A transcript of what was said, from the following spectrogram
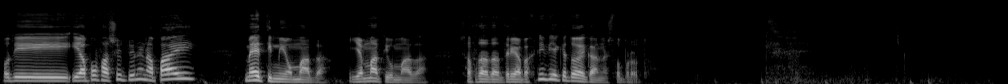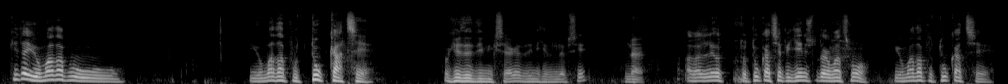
ότι η απόφασή του είναι να πάει με έτοιμη ομάδα, γεμάτη ομάδα σε αυτά τα τρία παιχνίδια και το έκανε στο πρώτο. Κοίτα η ομάδα που. Η ομάδα που του κάτσε. Όχι δεν την ήξερε, δεν είχε δουλέψει. Ναι. Αλλά λέω το του κάτσε πηγαίνει στον τραυματισμό. Η ομάδα που του κάτσε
